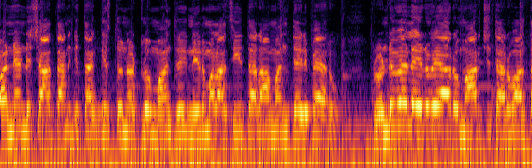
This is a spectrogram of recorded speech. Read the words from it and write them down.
పన్నెండు శాతానికి తగ్గిస్తున్నట్లు మంత్రి నిర్మలా సీతారామన్ తెలిపారు. రెండు వేల ఇరవై ఆరు మార్చి తర్వాత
